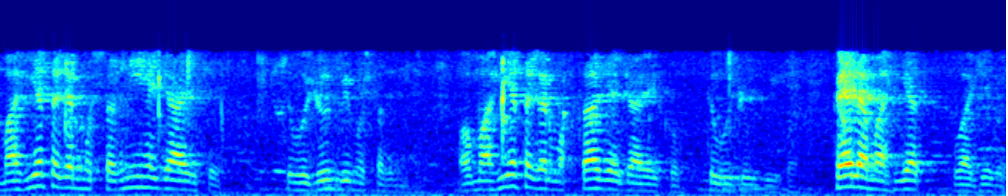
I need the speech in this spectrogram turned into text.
माहियत अगर मुस्तनी है जायल से तो वजूद भी मुस्तनी है। और माहियत अगर मुख्ताज है जायल को तो वजूद भी है। पहला माहियत वाजिब है,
